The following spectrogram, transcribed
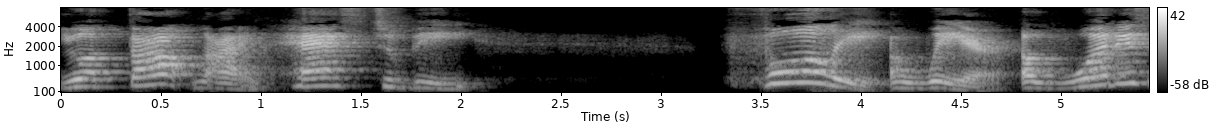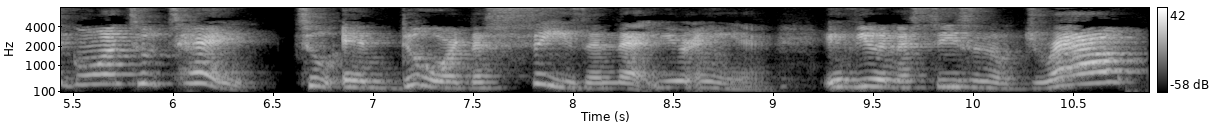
Your thought life has to be fully aware of what it's going to take to endure the season that you're in. If you're in a season of drought,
